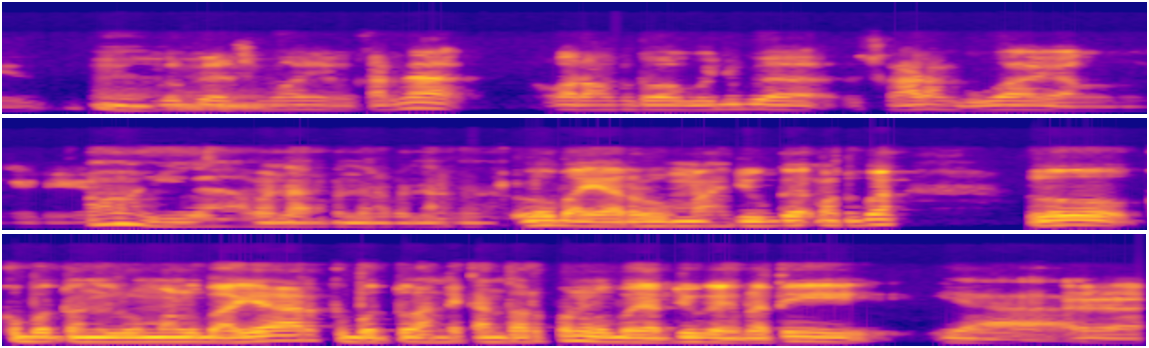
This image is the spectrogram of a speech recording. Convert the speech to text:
gitu. Hmm. gue bayar semuanya karena orang tua gue juga sekarang gue yang ini Oh iya, benar benar benar benar. Lu bayar rumah juga, maksud gua lu kebutuhan di rumah lu bayar, kebutuhan di kantor pun lu bayar juga ya. Berarti ya Iya,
